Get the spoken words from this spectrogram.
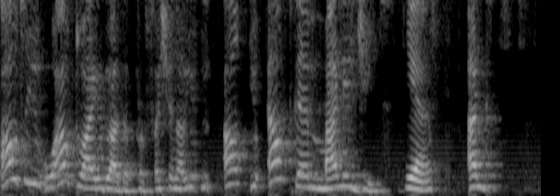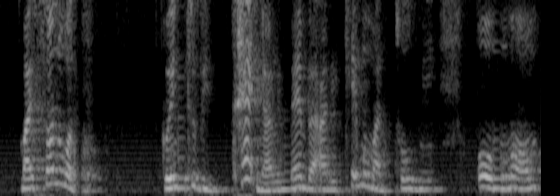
how do you how do I do as a professional? You help you help them manage it. Yeah. And my son was going to be 10, I remember, and he came home and told me, Oh mom,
